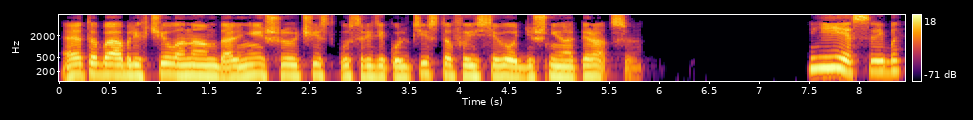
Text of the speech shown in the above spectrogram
Это бы облегчило нам дальнейшую чистку среди культистов и сегодняшнюю операцию». «Если бы.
